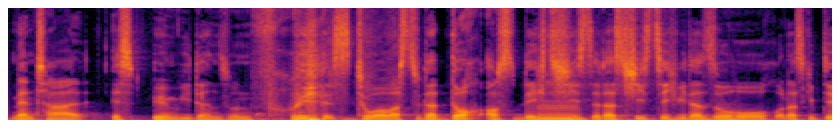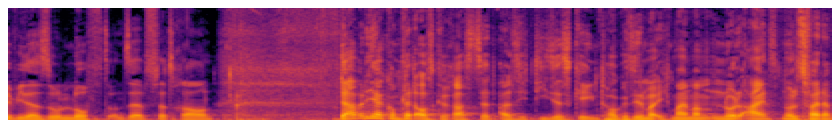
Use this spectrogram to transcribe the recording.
mental, ist irgendwie dann so ein frühes Tor, was du da doch aus dem Nichts schießt. Das schießt dich wieder so hoch und das gibt dir wieder so Luft und Selbstvertrauen. Da bin ich ja komplett ausgerastet, als ich dieses Gegentor gesehen habe. Ich meine, beim 0-1, 0-2, da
